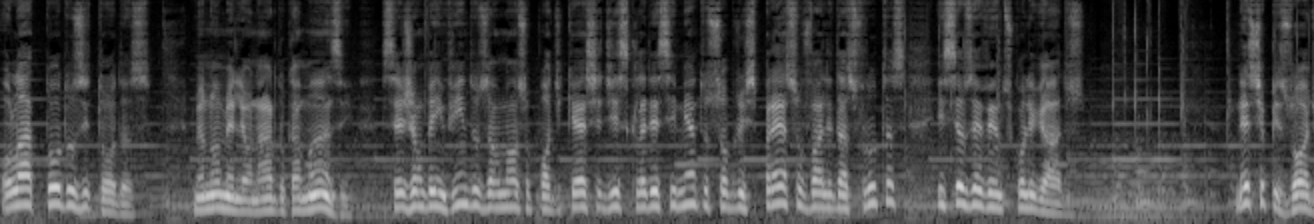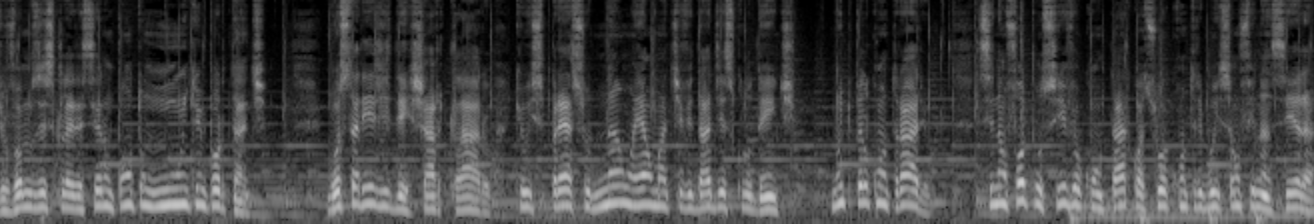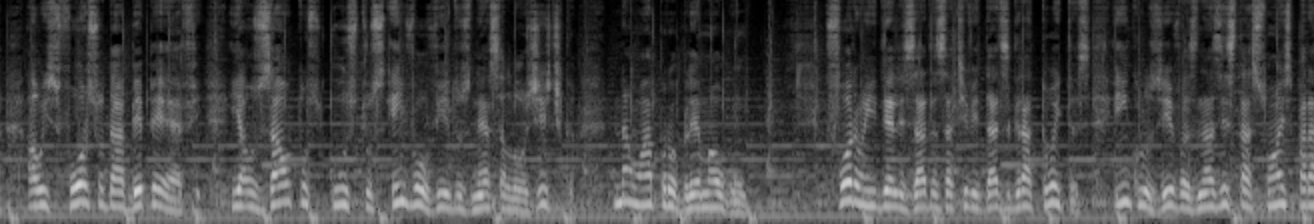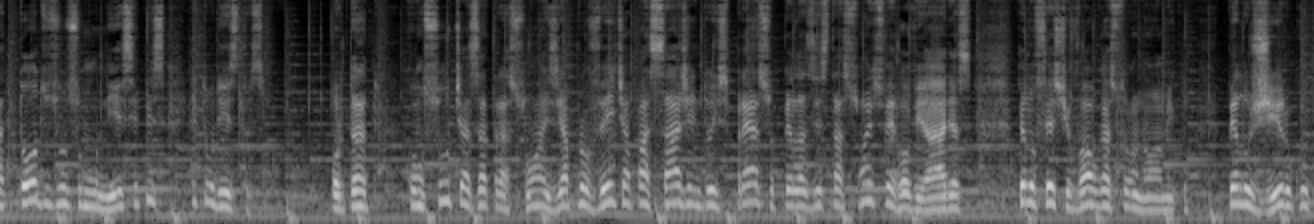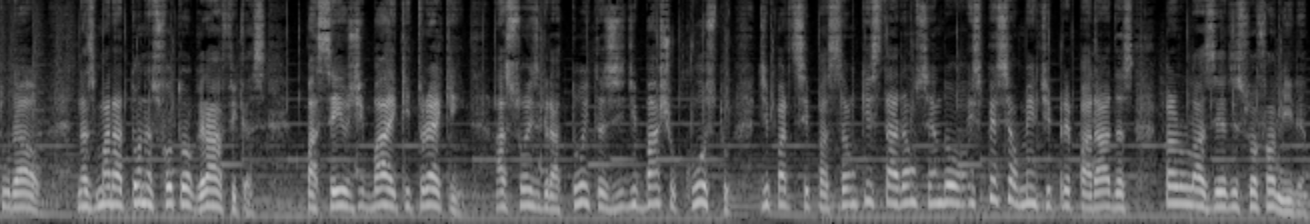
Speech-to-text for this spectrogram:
Olá a todos e todas. Meu nome é Leonardo Camanzi. Sejam bem-vindos ao nosso podcast de esclarecimento sobre o Expresso Vale das Frutas e seus eventos coligados. Neste episódio, vamos esclarecer um ponto muito importante. Gostaria de deixar claro que o Expresso não é uma atividade excludente. Muito pelo contrário, se não for possível contar com a sua contribuição financeira ao esforço da BPF e aos altos custos envolvidos nessa logística, não há problema algum. Foram idealizadas atividades gratuitas e inclusivas nas estações para todos os munícipes e turistas. Portanto, consulte as atrações e aproveite a passagem do Expresso pelas estações ferroviárias, pelo festival gastronômico pelo giro cultural, nas maratonas fotográficas, passeios de bike e trekking, ações gratuitas e de baixo custo de participação que estarão sendo especialmente preparadas para o lazer de sua família.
